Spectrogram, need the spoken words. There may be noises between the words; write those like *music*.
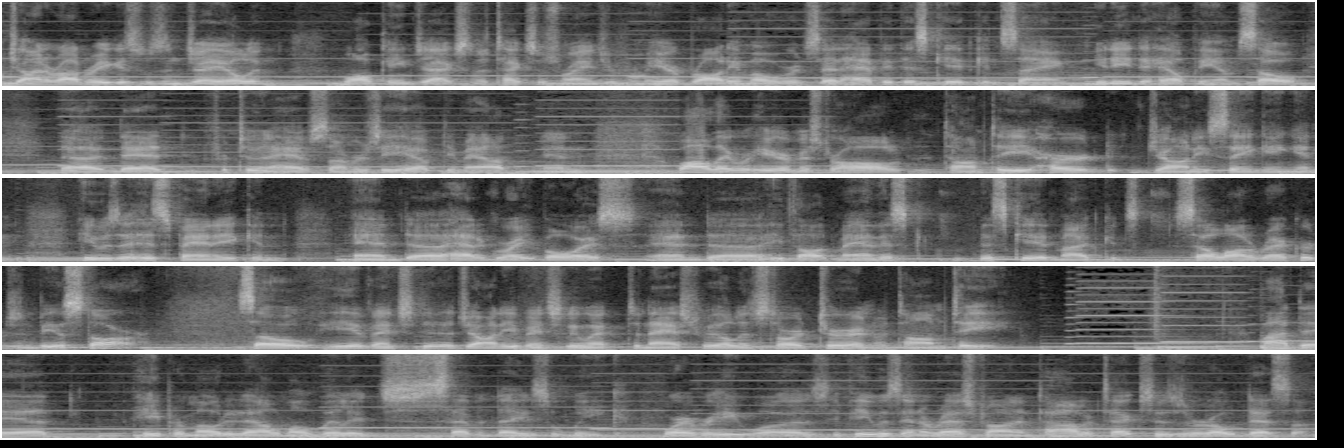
Johnny Rodriguez was in jail and Joaquin Jackson, a Texas Ranger from here, brought him over and said, Happy, this kid can sing. You need to help him. So, uh, Dad, for two and a half summers, he helped him out. And while they were here, Mr. Hall, Tom T, heard Johnny singing, and he was a Hispanic and and uh, had a great voice. And uh, he thought, man, this this kid might could sell a lot of records and be a star. So he eventually, Johnny eventually went to Nashville and started touring with Tom T. My dad, he promoted Alamo Village seven days a week. Wherever he was, if he was in a restaurant in Tyler, Texas or Odessa,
